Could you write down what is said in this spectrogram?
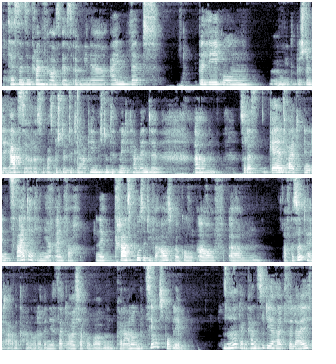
das heißt, wenn es im Krankenhaus ist, irgendwie eine Einbettbelegung, irgendwie bestimmte Ärzte oder sowas, bestimmte Therapien, bestimmte Medikamente, ähm, so dass Geld halt in, in zweiter Linie einfach eine krass positive Auswirkung auf, ähm, auf Gesundheit haben kann. Oder wenn ihr sagt, oh, ich habe aber, keine Ahnung, ein Beziehungsproblem na, dann kannst du dir halt vielleicht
